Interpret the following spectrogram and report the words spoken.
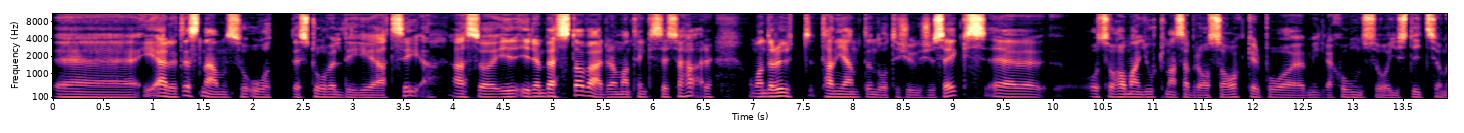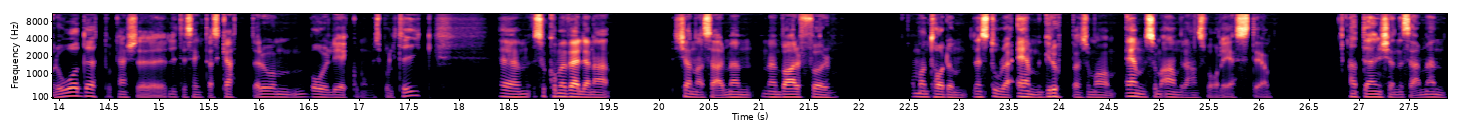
Eh, I ärlighetens namn så återstår väl det att se. Alltså i, i den bästa av världar om man tänker sig så här. Om man drar ut tangenten då till 2026 eh, och så har man gjort massa bra saker på migrations och justitieområdet och kanske lite sänkta skatter och en borgerlig ekonomisk politik eh, så kommer väljarna känna så här, men, men varför, om man tar de, den stora M-gruppen som har M som andrahandsval i SD, att den känner så här, men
